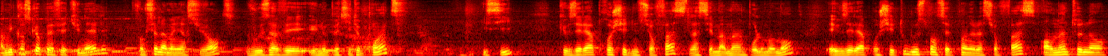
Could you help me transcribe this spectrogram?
Un microscope effet tunnel fonctionne de la manière suivante. Vous avez une petite pointe, ici, que vous allez approcher d'une surface. Là, c'est ma main pour le moment. Et vous allez approcher tout doucement cette pointe de la surface en maintenant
